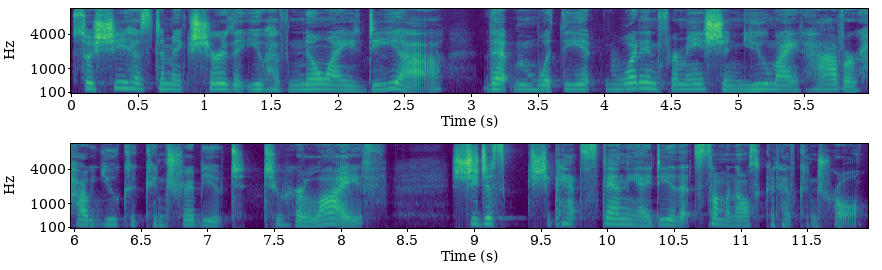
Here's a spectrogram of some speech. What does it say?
So she has to make sure that you have no idea that what the what information you might have or how you could contribute to her life. She just she can't stand the idea that someone else could have control.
